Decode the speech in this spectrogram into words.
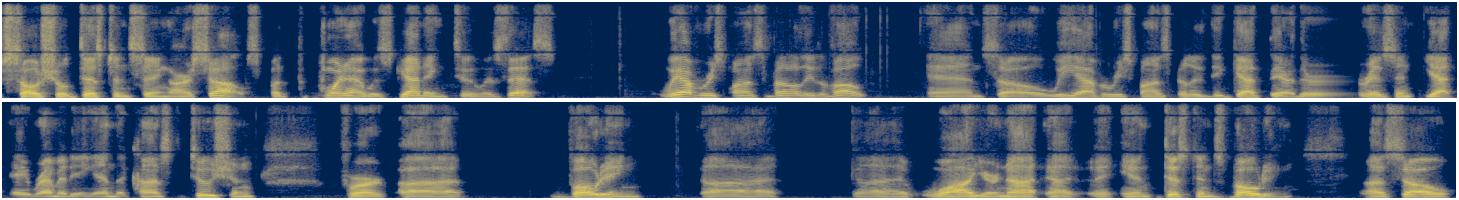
social distancing ourselves. But the point I was getting to is this: we have a responsibility to vote. And so we have a responsibility to get there. There isn't yet a remedy in the Constitution for uh, voting uh, uh, while you're not uh, in distance voting. Uh, so,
